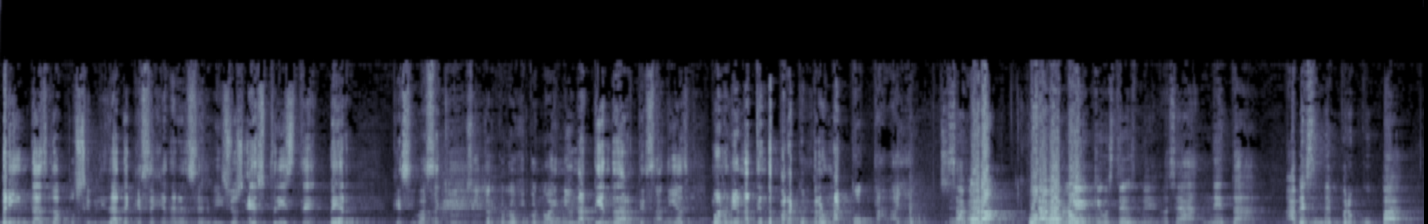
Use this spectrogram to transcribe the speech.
brindas la posibilidad de que se generen servicios. Es triste ver que si vas aquí a un sitio arqueológico no hay ni una tienda de artesanías, bueno, ni una tienda para comprar una coca, vaya. Ahora, Juan ¿Saben Pablo. que, que ustedes me, o sea, neta, a veces me preocupa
